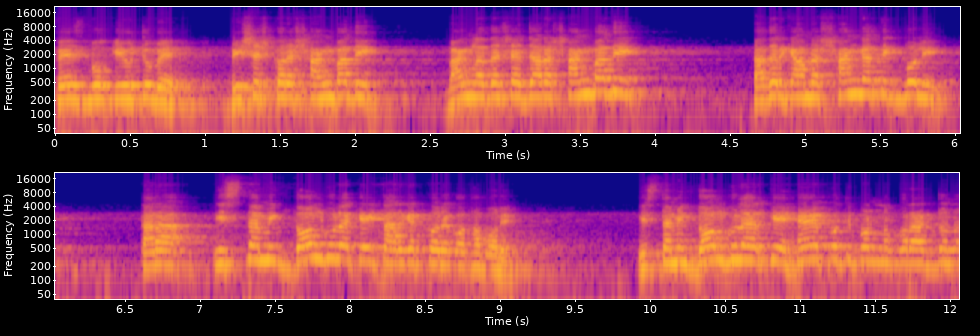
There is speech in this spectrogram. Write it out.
ফেসবুক ইউটিউবে বিশেষ করে সাংবাদিক, বাংলাদেশের যারা সাংবাদিক, তাদেরকে আমরা সাংঘাতিক বলি, তারা ইসলামিক দলগুলোকেই টার্গেট করে কথা বলে। ইসলামিক দলগুলোকে হ্যাঁ প্রতিপন্ন করার জন্য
